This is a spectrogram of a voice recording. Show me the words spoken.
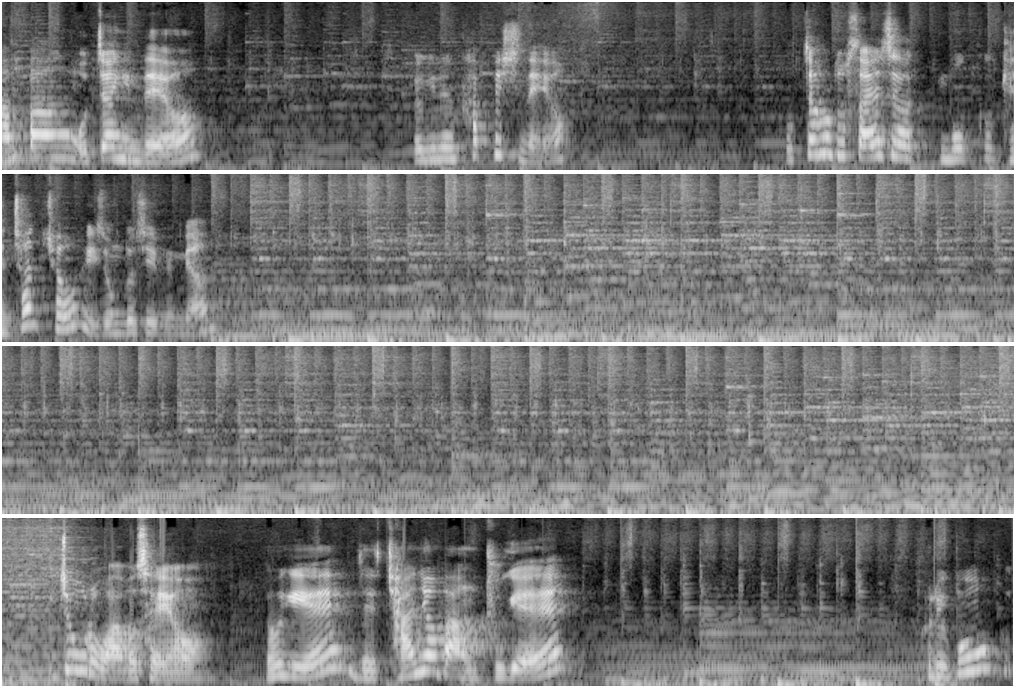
안방 옷장인데요. 여기는 카펫이네요. 옷장도 사이즈가 뭐그 괜찮죠? 이 정도 집이면. 와보세요. 여기에 이제 자녀방 두 개, 그리고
